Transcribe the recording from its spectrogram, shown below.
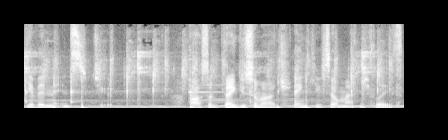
Given Institute. Awesome. Thank you so much. Thank you so much. Please.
